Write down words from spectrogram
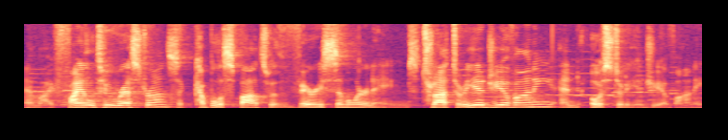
And my final two restaurants, a couple of spots with very similar names, Trattoria Giovanni and Osteria Giovanni.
